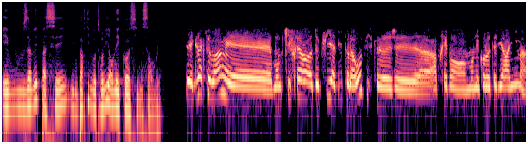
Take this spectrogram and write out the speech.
et vous avez passé une partie de votre vie en Écosse, il me semble. Exactement. Et mon petit frère depuis habite là-haut puisque j'ai après mon, mon école hôtelière à Nîmes,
